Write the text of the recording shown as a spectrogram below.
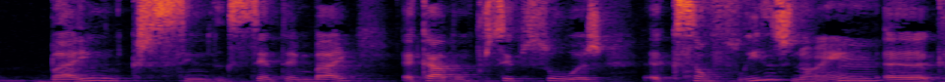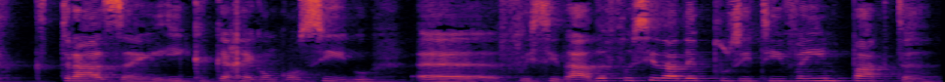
bem, que se, que se, sentem bem, acabam por ser pessoas uh, que são felizes, não é? Hum. Que, que, trazem e que carregam consigo a felicidade. A felicidade é positiva e impacta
